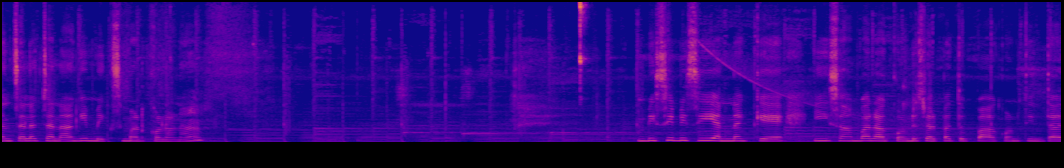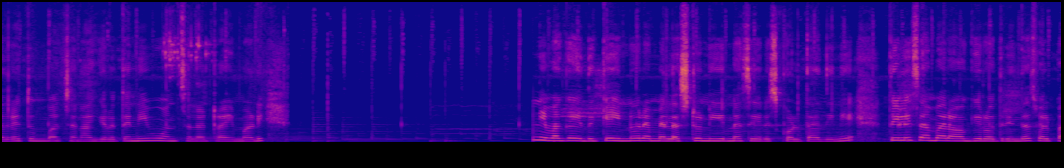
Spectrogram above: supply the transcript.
ಒಂದ್ಸಲ ಚೆನ್ನಾಗಿ ಮಿಕ್ಸ್ ಮಾಡ್ಕೊಳ್ಳೋಣ. ಬಿಸಿ ಬಿಸಿ ಅನ್ನಕ್ಕೆ ಈ ಸಾಂಬಾರು ಹಾಕ್ಕೊಂಡು ಸ್ವಲ್ಪ ತುಪ್ಪ ಹಾಕ್ಕೊಂಡು ತಿಂತಾ ಇದ್ರೆ ತುಂಬ ಚೆನ್ನಾಗಿರುತ್ತೆ. ನೀವು ಒಂದ್ಸಲ ಟ್ರೈ ಮಾಡಿ. ಇವಾಗ ಇದಕ್ಕೆ ಇನ್ನೂರು ಎಂ ಎಲ್ ಅಷ್ಟು ನೀರನ್ನ ಸೇರಿಸ್ಕೊಳ್ತಾ ಇದ್ದೀನಿ. ತಿಳಿ ಸಾಂಬಾರು ಆಗಿರೋದ್ರಿಂದ ಸ್ವಲ್ಪ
